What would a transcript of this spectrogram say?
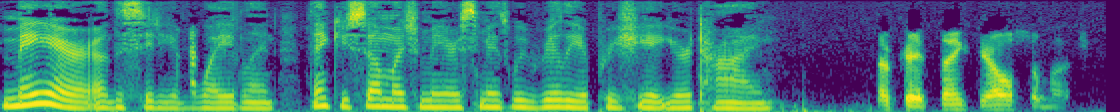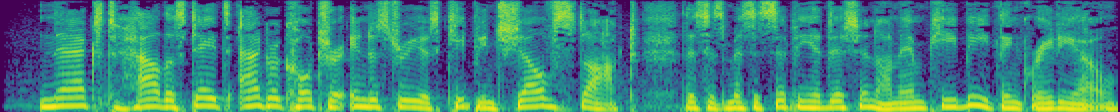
Mayor of the City of Waveland. Thank you so much, Mayor Smith. We really appreciate your time. Okay. Thank you all so much. Next, how the state's agriculture industry is keeping shelves stocked. This is Mississippi Edition on MPB Think Radio.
